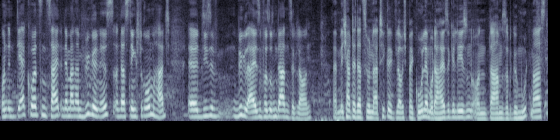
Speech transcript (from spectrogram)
und in der kurzen Zeit, in der man am Bügeln ist und das Ding Strom hat, äh, diese Bügeleisen versuchen Daten zu klauen. Ähm, Ich hatte dazu einen Artikel, glaube ich, bei Golem oder Heise gelesen und da haben sie gemutmaßt,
